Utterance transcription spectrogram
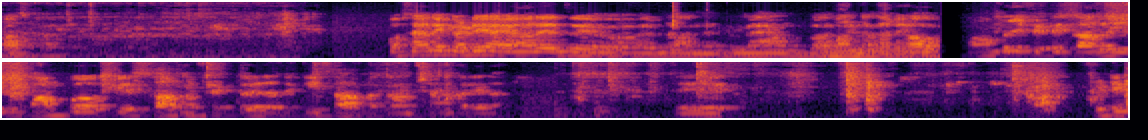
ਬਸ ਕਰ। ਉਹ ਸਾਰੇ ਕੱਢਿਆ ਯਾਰ ਇਹ ਤੇ ਬਣਾਉਂਦੇ ਮੈਂ ਹੁਣ ਬਸ ਬੰਦ ਕਰੇ। ਆਓ। ਪੰਪ ਦੀ ਫਿਟਿੰਗ ਕਰ ਲਈ ਪੰਪ ਕਿਸ ਹਿਸਾਬ ਨਾਲ ਫਿੱਟ ਹੋਏਗਾ ਤੇ ਕੀ ਹਿਸਾਬ ਨਾਲ ਕੰਮ ਸ਼ਮ ਕਰੇਗਾ। ਤੇ ਫਿਟਿੰਗ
